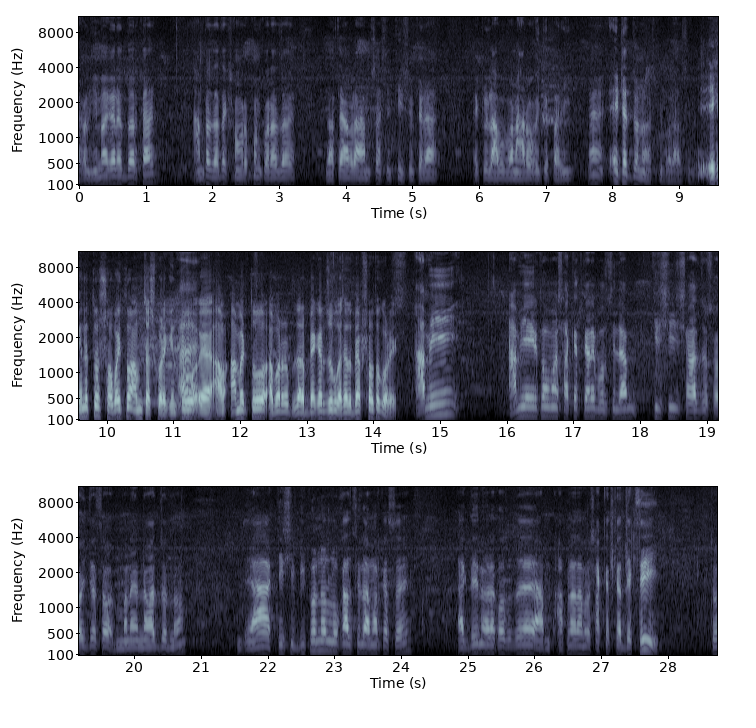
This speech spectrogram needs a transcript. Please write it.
এখন হিমাগারের দরকার আমটা যাতে সংরক্ষণ করা যায় যাতে আমরা আম চাষি কৃষকেরা একটু লাভবান আরও হইতে পারি হ্যাঁ এটার জন্য আর কি বলা হয়েছিল। এখানে তো সবাই তো আম চাষ করে কিন্তু হ্যাঁ। আমের তো আবার যারা বেকার যুবক আছে ব্যবসাও তো করে। আমি আমি এরকম আমার সাক্ষাৎকারে বলছিলাম, কৃষি সাহায্য সহযোগিতা মানে নেওয়ার জন্য। কৃষি বিপন্ন লোকাল ছিল আমার কাছে। একদিন ওরা কত যে আপনার আমরা সাক্ষাৎকার দেখছি, তো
